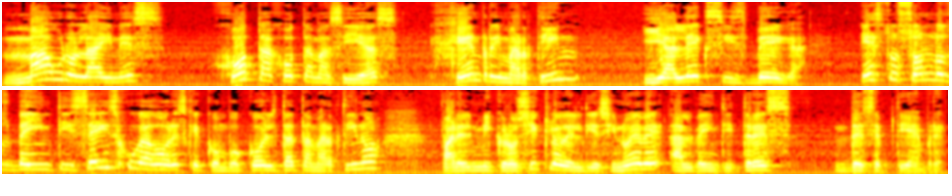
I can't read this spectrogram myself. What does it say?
Mauro Laines, JJ Macías, Henry Martín y Alexis Vega. Estos son los 26 jugadores que convocó el Tata Martino para el microciclo del 19 al 23 de septiembre.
